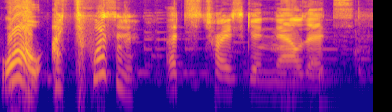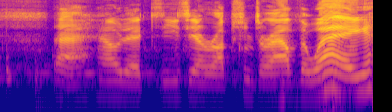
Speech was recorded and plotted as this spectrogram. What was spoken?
Whoa! I wasn't... Let's try this again now that... Uh, now that these interruptions are out of the way.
